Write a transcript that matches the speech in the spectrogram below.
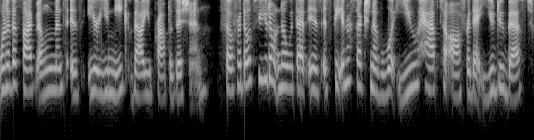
one of the five elements is your unique value proposition. So, for those of you who don't know what that is, it's the intersection of what you have to offer that you do best,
